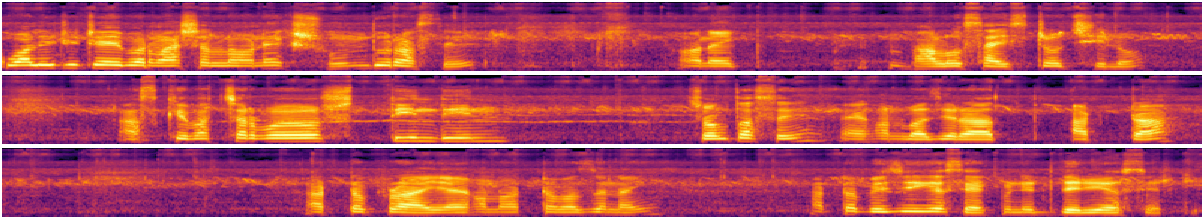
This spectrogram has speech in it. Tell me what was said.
কোয়ালিটিটা এবার মাসাল্লাহ অনেক সুন্দর আছে। অনেক ভালো সাইজটাও ছিল। আজকে বাচ্চার বয়স তিন দিন চলতেছে, এখন বাজে রাত আটটা। আটটা প্রায়, এখন আটটা বাজে নাই। আটটা বেজে গেছে, এক মিনিট দেরি আছে আর কি।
